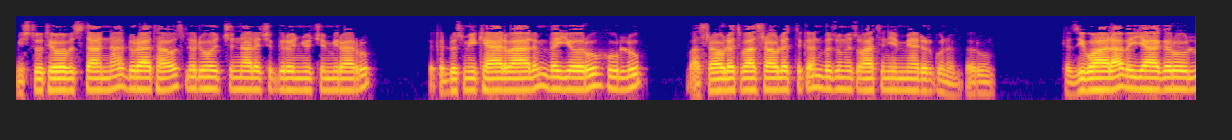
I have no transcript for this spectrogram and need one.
ሚስቱ ቴዎብስታና ዱራታውስ ለድሆችና ለችግረኞች የሚራሩ በቅዱስ ሚካኤል በዓልም በየወሩ ሁሉ በአስራ ሁለት በአስራ ሁለት ቀን ብዙ ምጽዋትን የሚያደርጉ ነበሩ። ከዚህ በኋላ በየሀገሩ ሁሉ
